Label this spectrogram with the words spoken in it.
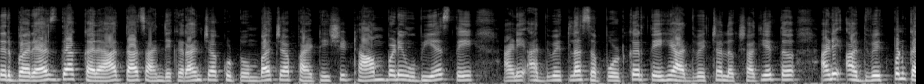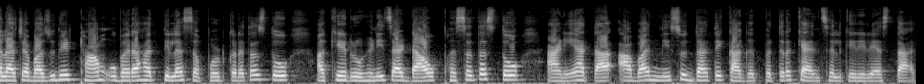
तर बऱ्याचदा कला आता चांदेकरांच्या कुटुंबाच्या पाठीशी ठामपणे उभी असते आणि अद्वैतला सपोर्ट करते हे अद्वैतच्या लक्षात येतं आणि अद्वैत पण कलाच्या बाजूने ठाम ठाम उभं राहत तिला सपोर्ट करत असतो. अखेर रोहिणीचा डाव फसत असतो आणि आता आबांनी सुद्धा ते कागदपत्र कॅन्सल केलेले असतात.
